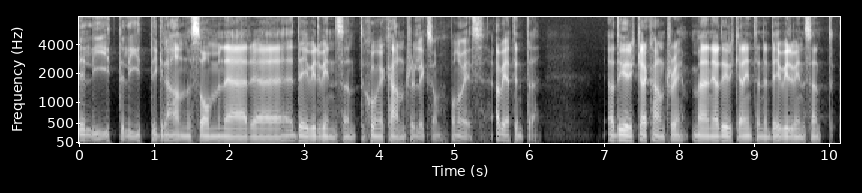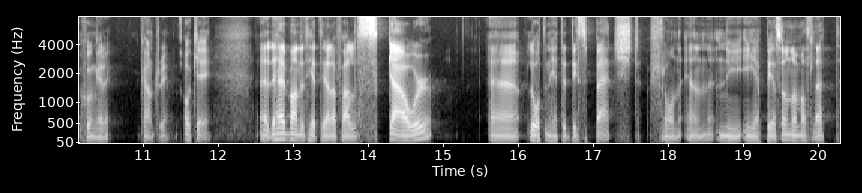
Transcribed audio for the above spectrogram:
lite, lite grann som när eh, David Vincent sjunger country liksom, på något vis. Jag vet inte. Jag dyrkar country, men jag dyrkar inte när David Vincent sjunger country. Okej. Okay. Det här bandet heter i alla fall Scour. Eh, låten heter Dispatched från en ny EP som de har släppt.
